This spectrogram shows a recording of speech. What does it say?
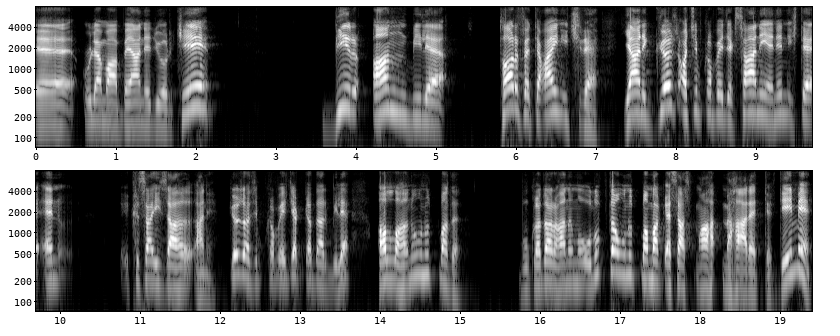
e, ulema beyan ediyor ki bir an bile tarfete ayn içre yani göz açıp kapayacak saniyenin işte en kısa izahı hani göz açıp kapayacak kadar bile Allah'ını unutmadı. Bu kadar hanımı olup da unutmamak esas meharettir. Değil mi?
